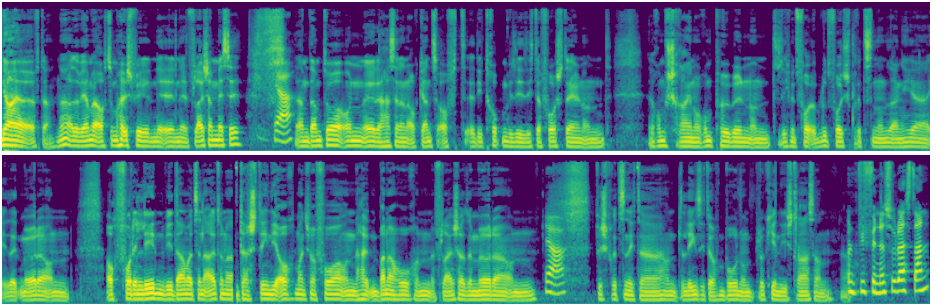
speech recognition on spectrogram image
Ja, ja, öfter. Ne? Also wir haben ja auch zum Beispiel eine, eine Fleischermesse Ja. am Dammtor und äh, da hast du dann auch ganz oft äh, die Truppen, wie sie sich da vorstellen und rumschreien und rumpöbeln und sich mit voll, Blut vollspritzen und sagen, hier, ihr seid Mörder und auch vor den Läden, wie damals in Altona, da stehen die auch manchmal vor und halten Banner hoch und Fleischer sind Mörder und Ja. bespritzen sich da und legen sich da auf den Boden und blockieren die Straße. Und, ja. Und wie findest du das dann?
